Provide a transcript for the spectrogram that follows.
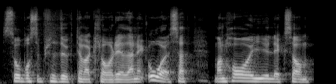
så måste produkten vara klar redan i år. Så att man har ju liksom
